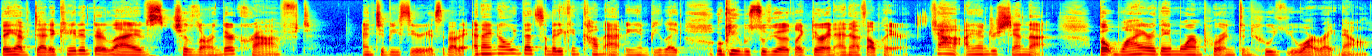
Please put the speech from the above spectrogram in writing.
They have dedicated their lives to learn their craft and to be serious about it. And I know that somebody can come at me and be like, okay, well, Sylvia, like they're an NFL player. Yeah, I understand that. But why are they more important than who you are right now?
